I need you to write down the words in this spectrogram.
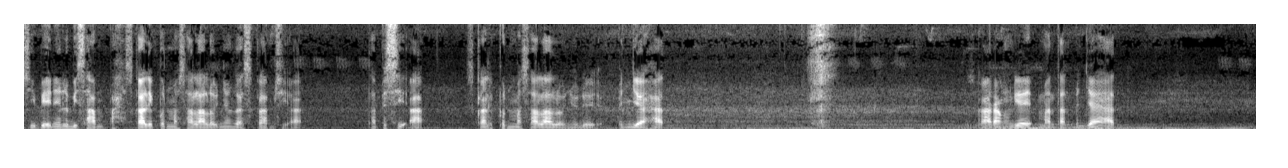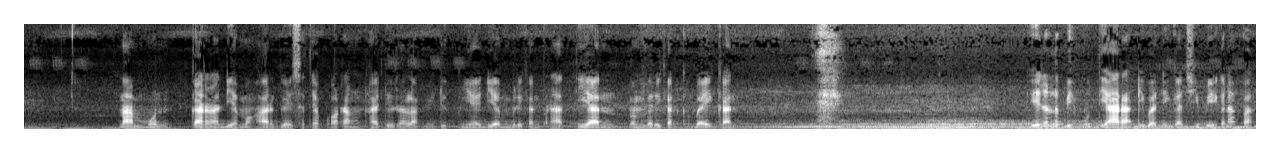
si B ini lebih sampah sekalipun masa lalunya nggak sekelam si A. Tapi si A sekalipun masa lalunya udah penjahat. Sekarang dia mantan penjahat. Namun karena dia menghargai setiap orang hadir dalam hidupnya, dia memberikan perhatian, memberikan kebaikan. Dia lebih mutiara dibandingkan si B. Kenapa?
